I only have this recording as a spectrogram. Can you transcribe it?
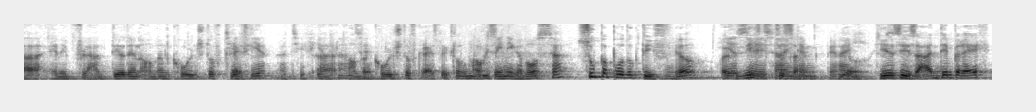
eine Pflanze, die hat einen anderen Kohlenstoffkreis, C4, eine C4-Pflanze. äh, anderen Kohlenstoffkreiswechsel und Auch weniger Wasser. super produktiv. Ja, Hier Äh, sie nichts ist zu auch in sagen. dem Bereich. Ja, hier ist es auch in dem Bereich.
